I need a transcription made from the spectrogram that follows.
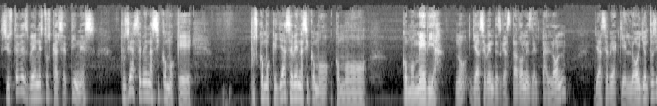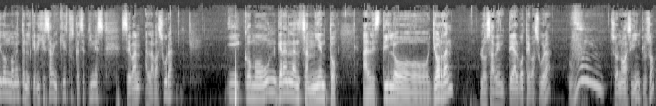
Si ustedes ven estos calcetines, pues ya se ven así como que, pues como que ya se ven así como, como, como media, ¿no? Ya se ven desgastadones del talón, ya se ve aquí el hoyo. Entonces llegó un momento en el que dije, ¿saben qué? Estos calcetines se van a la basura. Y como un gran lanzamiento al estilo Jordan, los aventé al bote de basura. Sonó así incluso.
